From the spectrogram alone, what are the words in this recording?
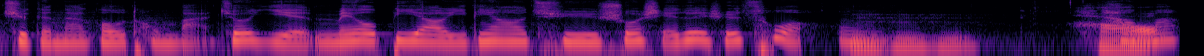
去跟他沟通吧，就也没有必要一定要去说谁对谁错。嗯，好吗？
